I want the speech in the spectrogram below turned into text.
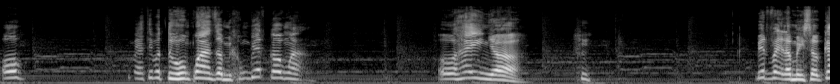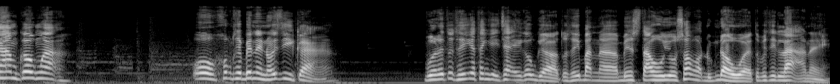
Ô oh. Mẹ thế mà từ hôm qua giờ mình không biết không ạ. Ờ hay nhờ. Biết vậy là mình sờ cam không ạ. Ồ không thấy bên này nói gì cả. Vừa nãy tôi thấy cái thanh chạy chạy không kìa. Tôi thấy bạn uh, bên Star Hoyo Shop họ đứng đầu rồi. Tôi mới thấy lạ này.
